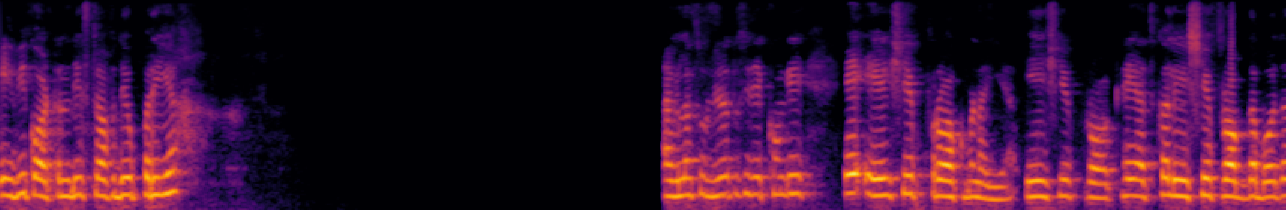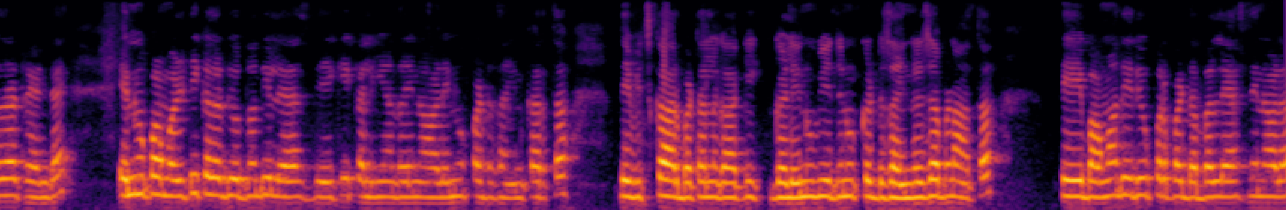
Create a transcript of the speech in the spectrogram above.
ਇਹ ਵੀ ਕਾਟਨ ਦੀ ਸਟਫ ਦੇ ਉੱਪਰ ਹੀ ਆ। ਅਗਲਾ ਸੂਟ ਜਿਹੜਾ ਤੁਸੀਂ ਦੇਖੋਗੇ, ਇਹ ਏ ਸ਼ੇਪ ਫਰੋਕ ਬਣਾਈ ਆ। ਏ ਸ਼ੇਪ ਫਰੋਕ ਹੈ। ਅੱਜਕੱਲ ਏ ਸ਼ੇਪ ਫਰੋਕ ਦਾ ਬਹੁਤ ਜ਼ਿਆਦਾ ਟ੍ਰੈਂਡ ਹੈ। ਇਹਨੂੰ ਆਪਾਂ ਮਲਟੀ ਕਲਰ ਦੀ ਉਦਾਂ ਦੀ ਲੈਸ ਦੇ ਕੇ ਕਲੀਆਂ ਦੇ ਨਾਲ ਇਹਨੂੰ ਆਪਾਂ ਡਿਜ਼ਾਈਨ ਕਰਤਾ। ਤੇ ਵਿਚਕਾਰ ਬਟਨ ਲਗਾ ਕੇ ਗਲੇ ਨੂੰ ਵੀ ਇਹਦੇ ਨੂੰ ਇੱਕ ਡਿਜ਼ਾਈਨਰ ਜਿਹਾ ਬਣਾਤਾ। ਤੇ ਬਾਹਾਂ ਦੇ ਇਹਦੇ ਉੱਪਰ ਆਪਾਂ ਡਬਲ ਲੈਸ ਦੇ ਨਾਲ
